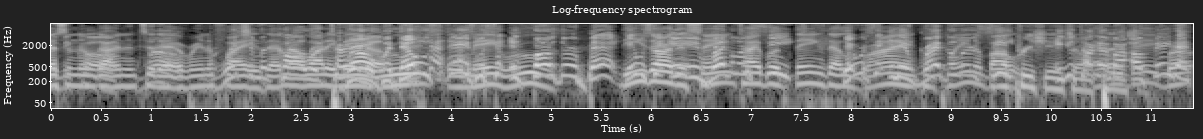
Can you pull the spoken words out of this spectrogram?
Artest and them called got into that arena fight? Is that not why they turn made it Bro, but those They fans were sitting further back. They were These are the same regular type seats. of things that They were sitting in regular seats. about. Appreciate and you're talking about a Hey, fan that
